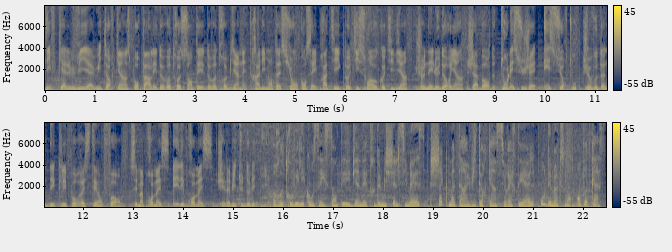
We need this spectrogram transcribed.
d'Yves Calvi à 8h15 pour parler de votre santé et de votre bien-être. Alimentation, conseils pratiques, petits soins au quotidien. Je n'élude rien, j'aborde tous les sujets et surtout, je vous donne des clés pour rester en forme. C'est ma promesse et les promesses, j'ai l'habitude de les tenir. Retrouvez les conseils santé et bien-être de Michel Simès chaque matin à 8h15 sur RTL ou dès maintenant en podcast.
